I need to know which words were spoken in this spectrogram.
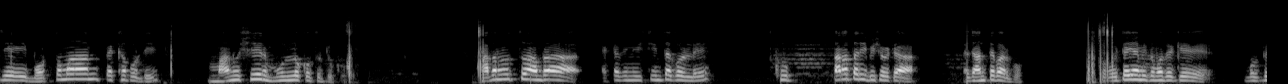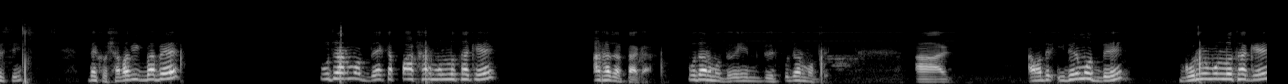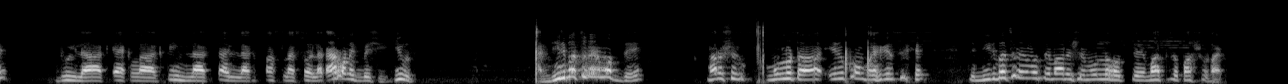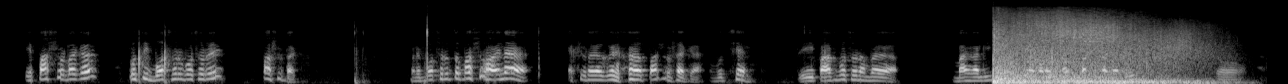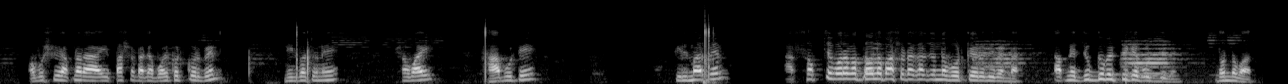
যে এই বর্তমান প্রেক্ষাপটে মানুষের মূল্য কতটুকু? সাধারণত আমরা একটা জিনিস চিন্তা করলে খুব তাড়াতাড়ি বিষয়টা জানতে পারব। তো ওইটাই আমি তোমাদেরকে বলতেছি। দেখো, স্বাভাবিকভাবে পূজার মধ্যে একটা পাঠার মূল্য থাকে আট হাজার টাকা, পূজার মধ্যে হিন্দুদের পূজার মধ্যে। আর আমাদের ঈদের মধ্যে গরুর মূল্য থাকে দুই লাখ, এক লাখ, তিন লাখ, চার লাখ, পাঁচ লাখ, ছয় লাখ, আর অনেক বেশি হিউজ আর নির্বাচনের মধ্যে মানুষের মূল্যটা এরকম হয়ে গেছে যে নির্বাচনের মধ্যে মানুষের মূল্য হচ্ছে মাত্র পাঁচশো টাকা। এই পাঁচশো টাকা প্রতি বছর বছরে পাঁচশো টাকা। মানে বছরে তো পাঁচশো হয় না, একশো টাকা করে পাঁচশো টাকা, বুঝছেন? তো এই পাঁচ বছর আমরা বাঙালি তো অবশ্যই আপনারা এই পাঁচশো টাকা বয়কট করবেন। নির্বাচনে সবাই হা ভোটে সিল মারবেন। আর সবচেয়ে বড় কথা হলো পাঁচশো টাকার জন্য ভোট কেউ দিবেন না। আপনি যোগ্য ব্যক্তিকে ভোট দিবেন। ধন্যবাদ।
